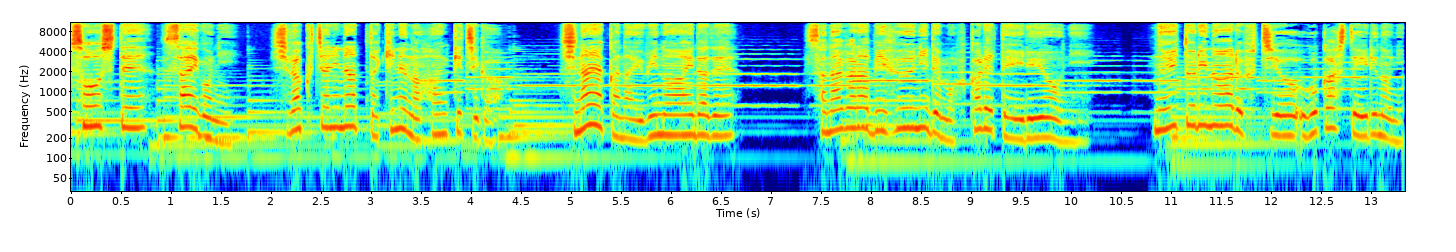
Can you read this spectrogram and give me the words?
そうして最後にしわくちゃになった絹のハンケチがしなやかな指の間でさながら微風にでも吹かれているように縫い取りのある縁を動かしているのに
